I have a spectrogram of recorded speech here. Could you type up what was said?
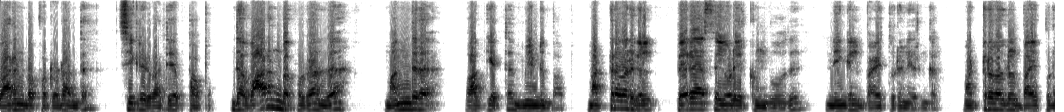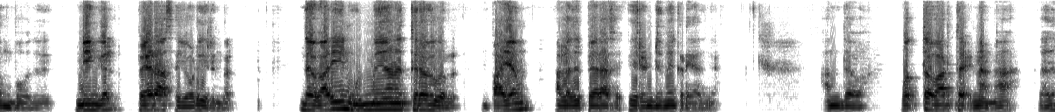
வாரன் பஃபட்டோட அந்த சீக்ரெட் வார்த்தையை பார்ப்போம். இந்த வாரன் பஃபட்டோட அந்த மந்திர வாக்கியத்தை மீண்டும் பார்ப்போம். மற்றவர்கள் பேராசையோடு இருக்கும்போது நீங்கள் பயத்துடன் இருங்கள். மற்றவர்கள் பயப்படும் போது நீங்கள் பேராசையோடு இருங்கள். இந்த வரியின் உண்மையான திறவுகள் பயம் அல்லது பேராசை இது ரெண்டுமே கிடையாதுங்க. அந்த ஒத்த வார்த்தை என்னன்னா அதாவது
